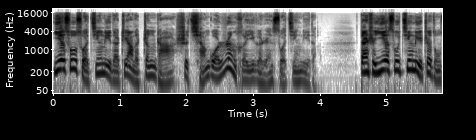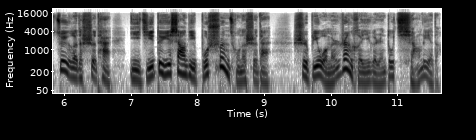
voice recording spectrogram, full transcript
耶稣所经历的这样的挣扎是强过任何一个人所经历的。但是耶稣经历这种罪恶的试探，以及对于上帝不顺从的试探，是比我们任何一个人都强烈的。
